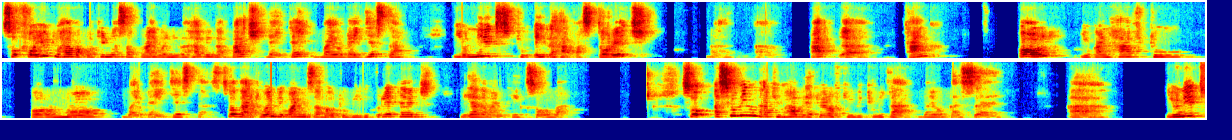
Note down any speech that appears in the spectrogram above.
so for you to have a continuous supply when you are having a batch biodigester, you need to either have a storage uh, uh, uh, tank or you can have two or more biodigesters so that when the one is about to be depleted, the other one takes over. So assuming that you have the 12 cubic meter biogas uh, uh, unit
